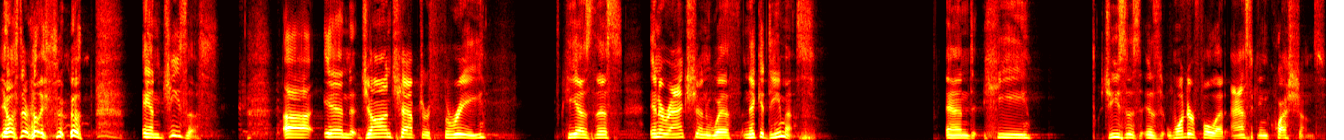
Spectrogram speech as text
it was there really. And Jesus. Uh, in John chapter 3, he has this interaction with Nicodemus. And he, Jesus is wonderful at asking questions.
